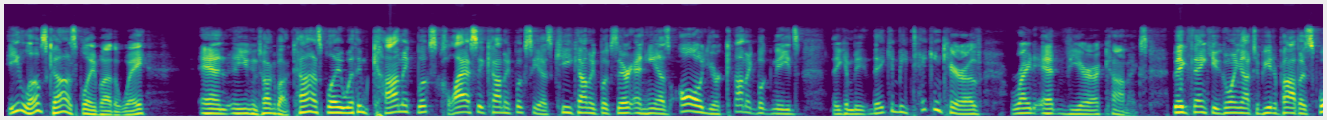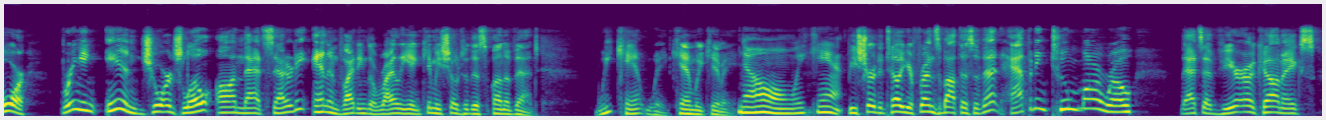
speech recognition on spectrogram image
He loves cosplay, by the way. And you can talk about cosplay with him, comic books, classic comic books. He has key comic books there, and he has all your comic book needs. They can be they can be taken care of right at Viera Comics. Big thank you going out to Peter Pappas for bringing in George Lowe on that Saturday and inviting the Riley and Kimmy show to this fun event. We can't wait, can we, Kimmy? No, we can't. Be sure to tell your friends about this event happening tomorrow. That's at Viera Comics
